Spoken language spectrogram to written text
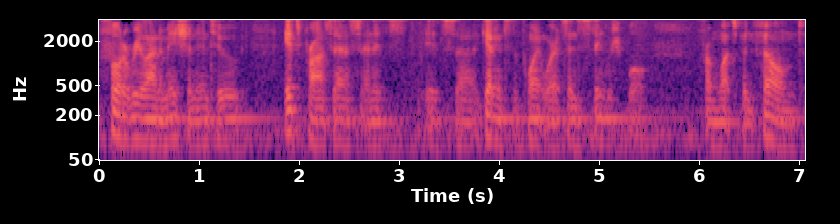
photoreal animation into its process, and it's, it's uh, getting to the point where it's indistinguishable from what's been filmed.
